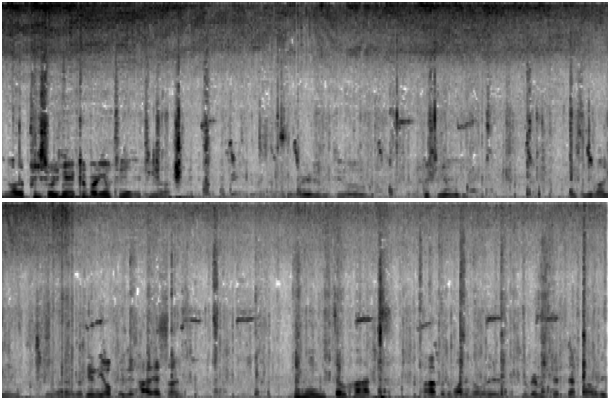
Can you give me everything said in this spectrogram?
And all the priests were in here, converting them to, to uh, converting them to Christianity. They used to live on here. Right here in the open, it's hot as sun. Mm, so hot. It's hot, but the water's over there. The river's just that far away.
